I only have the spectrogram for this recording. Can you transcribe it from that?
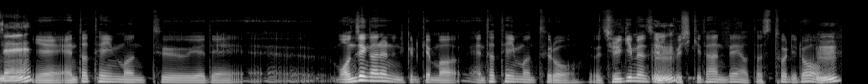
네. 예 엔터테인먼트에 대해 언젠가는 그렇게 막 엔터테인먼트로 즐기면서 음? 읽고 싶기도 한데 어떤 스토리로 음?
